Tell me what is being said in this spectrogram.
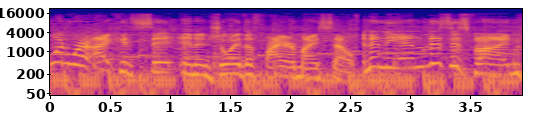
one where I could sit and enjoy the fire myself. And in the end, this is fine.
